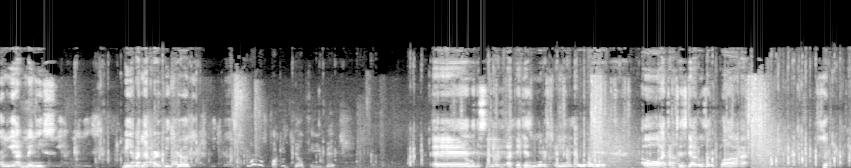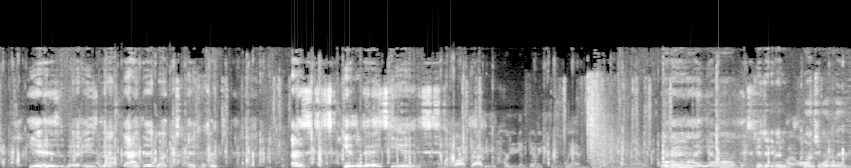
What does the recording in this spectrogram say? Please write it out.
Only got minis. Behind the RV truck. Fucking killed me, you bitch. And I think it's more swimming in the water. Oh, I thought this guy was a bot. he is, but he's not that good. This guy isn't as skilled as he is. Oh my god, daddy, are you gonna give me free win? Oh my god, this kid's even I always launching a away. win.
